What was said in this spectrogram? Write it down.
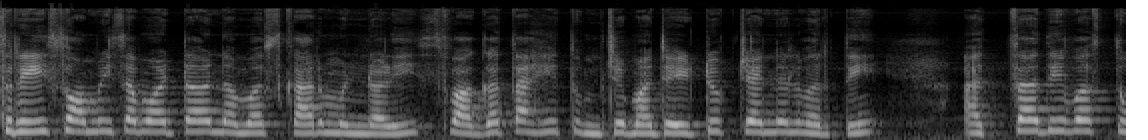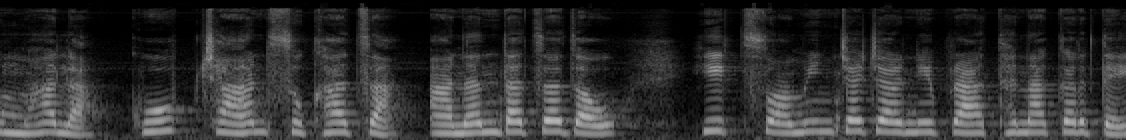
श्री स्वामी समर्थ नमस्कार मंडळी स्वागत आहे तुमचे माझ्या यूट्यूब चॅनलवरती. आजचा दिवस तुम्हाला खूप छान सुखाचा आनंदाचा जाऊ ही स्वामींच्या चरणी प्रार्थना करते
